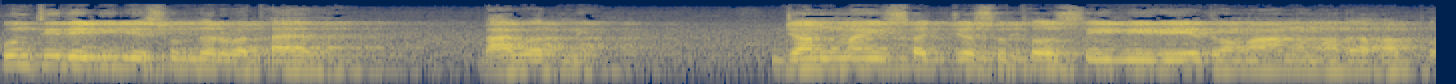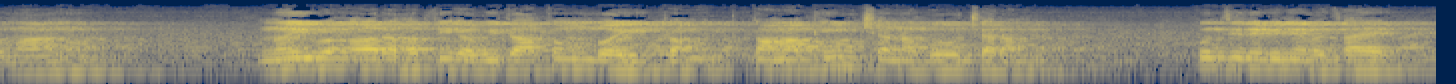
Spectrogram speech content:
कुंती देवी भी सुंदर बताया था भागवत में। जन्मय सज्ज सुतो शिविरेधमान मद पुमान। नैव अर्ति अभिधातुम वही तम तमकिंचन गोचरम। कुंती देवी ने बताए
